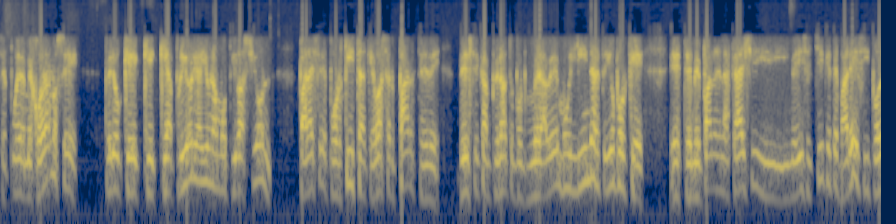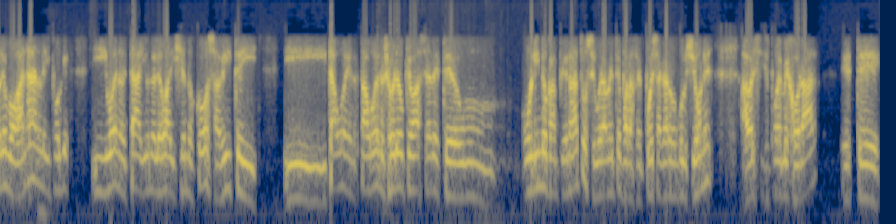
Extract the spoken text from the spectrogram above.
se puede mejorar no sé. Pero que, que, que a priori hay una motivación para ese deportista que va a ser parte de, de ese campeonato por primera vez, muy linda, te digo porque este me paran en la calle y me dice, che, ¿qué te parece? Y podremos ganarle, y porque y bueno, está, y uno le va diciendo cosas, ¿viste? Y, y está bueno, está bueno, yo creo que va a ser este un, un lindo campeonato, seguramente para después sacar conclusiones, a ver si se puede mejorar, este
